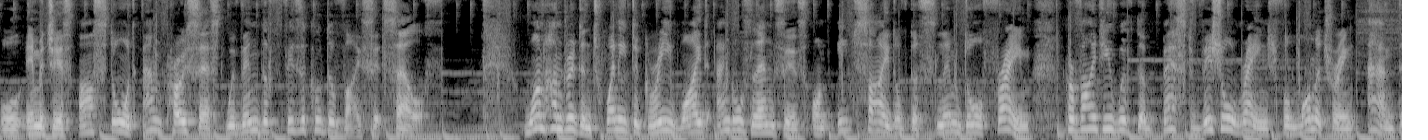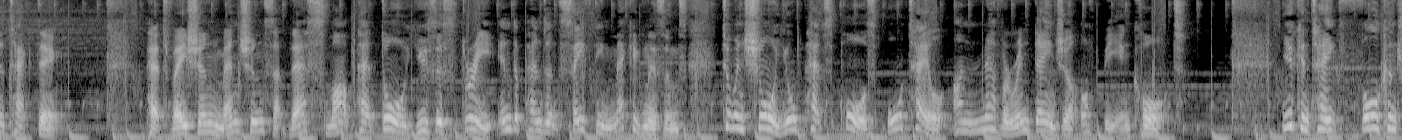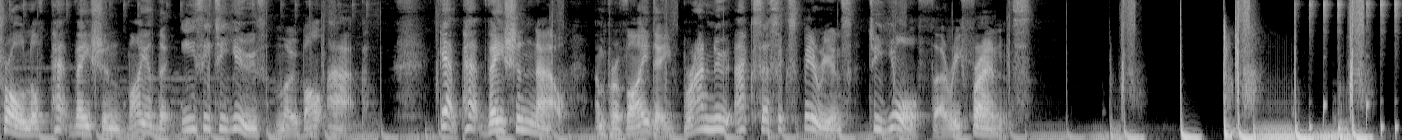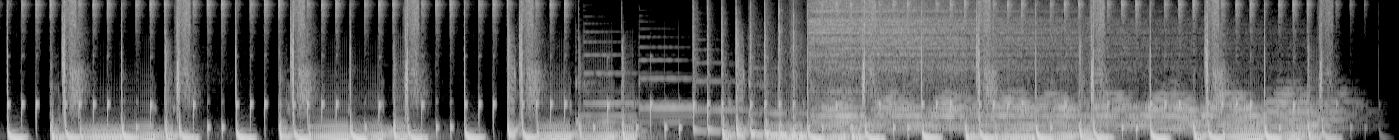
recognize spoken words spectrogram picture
All images are stored and processed within the physical device itself. 120 degree wide angles lenses on each side of the slim door frame provide you with the best visual range for monitoring and detecting. Petvation mentions that their smart pet door uses three independent safety mechanisms to ensure your pet's paws or tail are never in danger of being caught. You can take full control of Petvation via the easy to use mobile app. Get Petvation now and provide a brand new access experience to your furry friends.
